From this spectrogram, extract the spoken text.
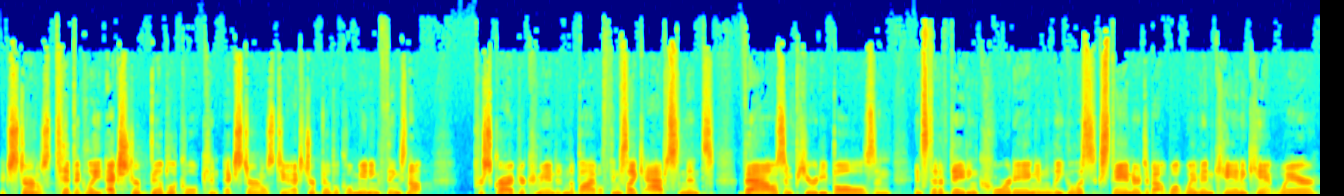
Externals, typically extra biblical externals too. Extra biblical meaning things not prescribed or commanded in the Bible. Things like abstinence vows and purity balls, and instead of dating, courting, and legalistic standards about what women can and can't wear,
